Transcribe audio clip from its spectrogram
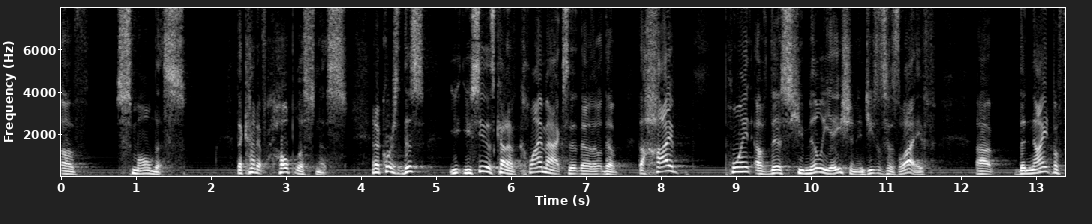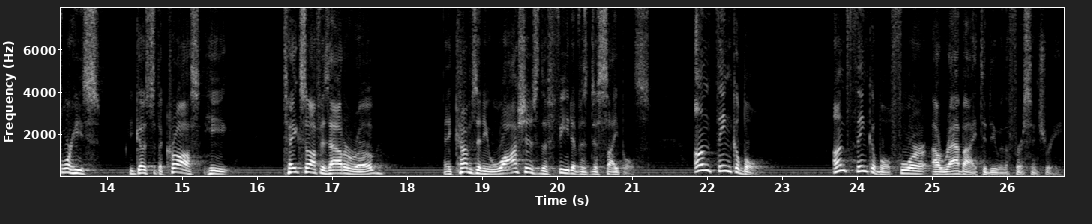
of smallness, that kind of helplessness. And of course, this you, you see this kind of climax, the, the, the, the high point of this humiliation in Jesus' life, uh, the night before he's, he goes to the cross, he takes off his outer robe and he comes and he washes the feet of his disciples. Unthinkable, unthinkable for a rabbi to do in the first century.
